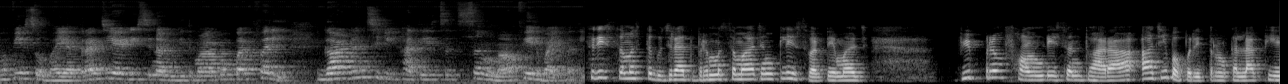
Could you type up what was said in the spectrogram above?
ભવ્ય શોભાયાત્રા જીઆઈડીસીના વિવિધ માર્ગો પર ફરી ગાર્ડન સિટી ખાતે સત્સંગમાં ફેરવાઈ હતી. શ્રી સમસ્ત ગુજરાત બ્રહ્મ સમાજ અંકલેશ્વર તેમજ વિપ્ર ફાઉન્ડેશન દ્વારા આજે બપોરે ત્રણ કલાકથી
